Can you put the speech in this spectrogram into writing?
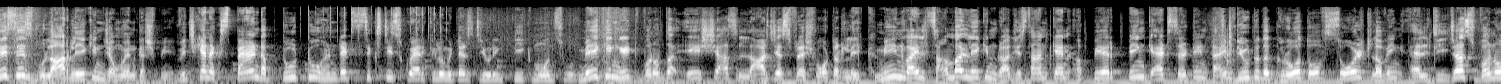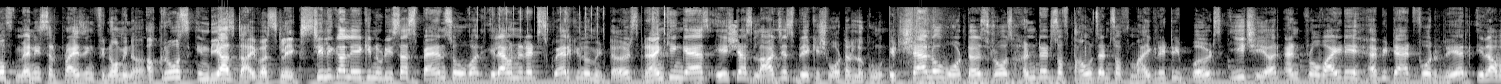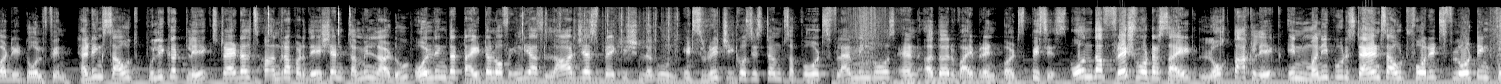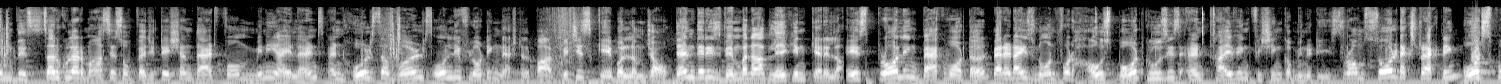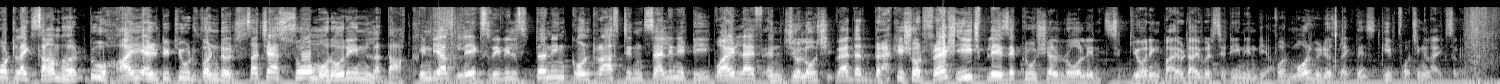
This is Wular Lake in Jammu and Kashmir, which can expand up to 260 square kilometers during peak monsoon, making it one of the Asia's largest freshwater lake. Meanwhile, Sambhar Lake in Rajasthan can appear pink at certain times due to the growth of salt-loving algae. Just one of many surprising phenomena across India's diverse lakes. Chilika Lake in Odisha spans over 1100 square kilometers, ranking as Asia's largest brackish water lagoon. Its shallow waters draws hundreds of thousands of migratory birds each year and provide a habitat for rare Irrawaddy dolphin. Heading south, Pulicat Lake straddles Andhra Pradesh and Tamil Nadu, holding the title of India's largest brackish lagoon. Its rich ecosystem supports flamingos and other vibrant bird species. On the freshwater side, Loktak Lake in Manipur stands out for its floating phumdis, circular masses of vegetation that form mini islands and holds the world's only floating national park, which is Keibul Lamjao. Then there is Vembanad Lake in Kerala, a sprawling backwater paradise known for houseboat cruises and thriving fishing communities. From salt extracting hotspot like Sambhar to high altitude wonders such as Tso Moriri in Ladakh. India's lakes reveal stunning contrast in salinity, wildlife and geology. Whether brackish or fresh, each plays a crucial role in securing biodiversity in India. For more videos like this, keep watching La Excellence.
